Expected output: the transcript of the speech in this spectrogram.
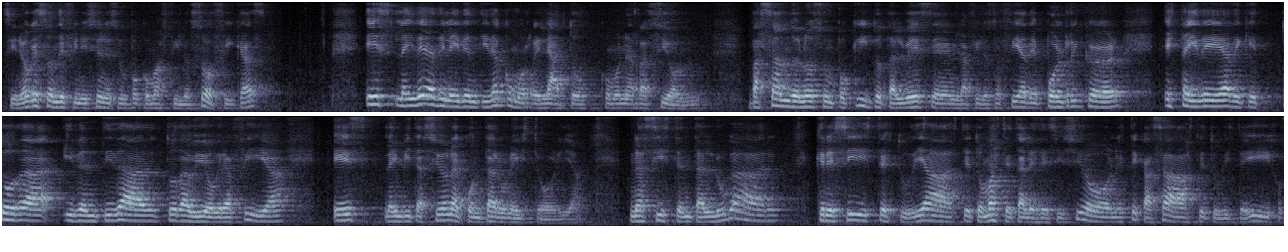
sino que son definiciones un poco más filosóficas, es la idea de la identidad como relato, como narración basándonos un poquito tal vez en la filosofía de Paul Ricoeur, esta idea de que toda identidad, toda biografía es la invitación a contar una historia. Naciste en tal lugar, creciste, estudiaste, tomaste tales decisiones, te casaste, tuviste hijos,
